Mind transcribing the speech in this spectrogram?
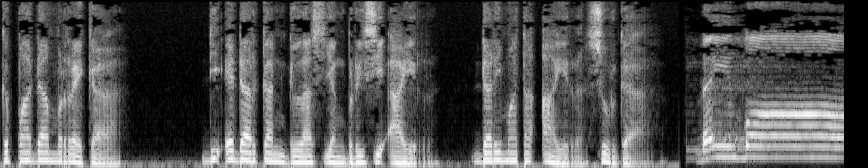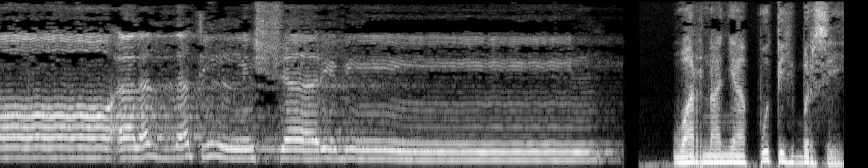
kepada mereka diedarkan gelas yang berisi air dari mata air surga, بيضاء لذة للشاربين warnanya putih bersih,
